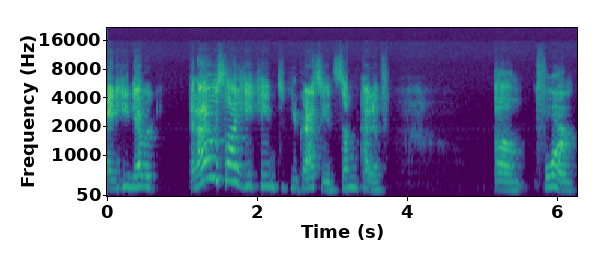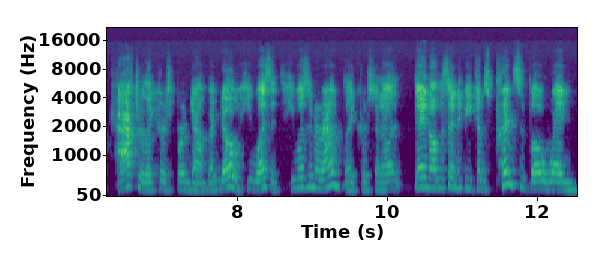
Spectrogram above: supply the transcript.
and he never. And I always thought he came to Degrassi in some kind of um, form after Lakehurst burned down, but no, he wasn't. He wasn't around Lakehurst, and uh, then all of a sudden he becomes principal when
